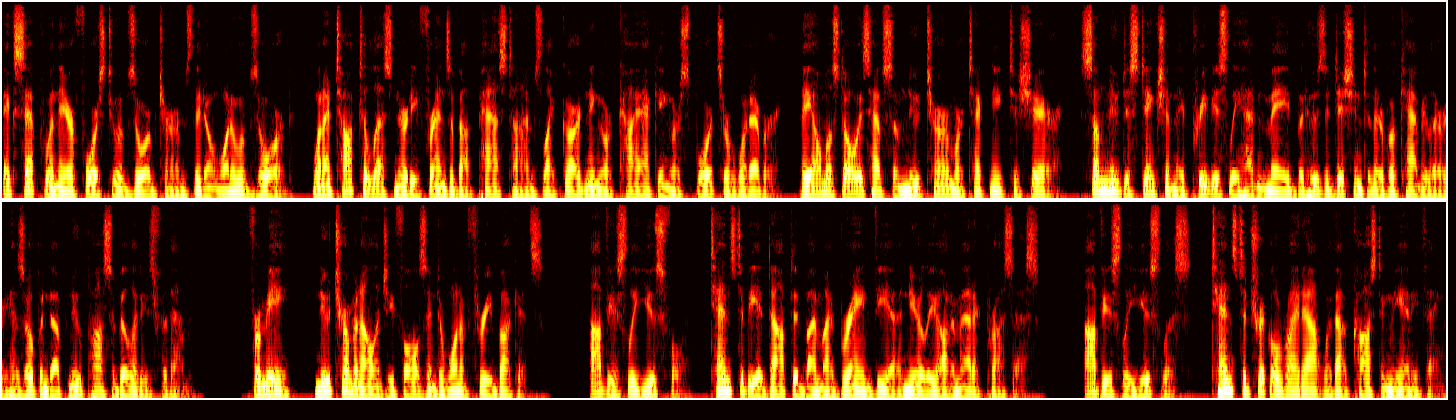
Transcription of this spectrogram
except when they are forced to absorb terms they don't want to absorb. When I talk to less nerdy friends about pastimes like gardening or kayaking or sports or whatever, they almost always have some new term or technique to share, some new distinction they previously hadn't made but whose addition to their vocabulary has opened up new possibilities for them. For me, new terminology falls into one of three buckets. Obviously useful, tends to be adopted by my brain via a nearly automatic process. Obviously useless, tends to trickle right out without costing me anything.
